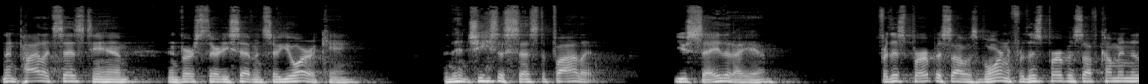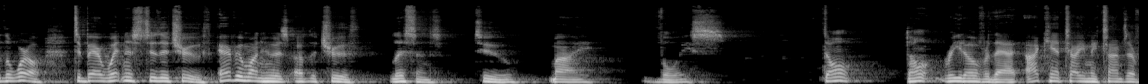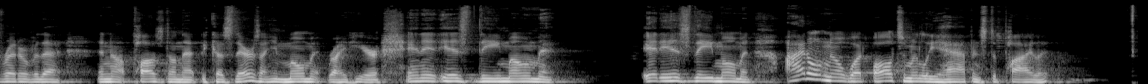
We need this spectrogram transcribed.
Then Pilate says to him in verse 37, So you are a king. And then Jesus says to Pilate, You say that I am. For this purpose I was born, and for this purpose I've come into the world, to bear witness to the truth. Everyone who is of the truth listens to my voice. Don't don't read over that. I can't tell you how many times I've read over that and not paused on that because there's a moment right here, and it is the moment. It is the moment. I don't know what ultimately happens to Pilate,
